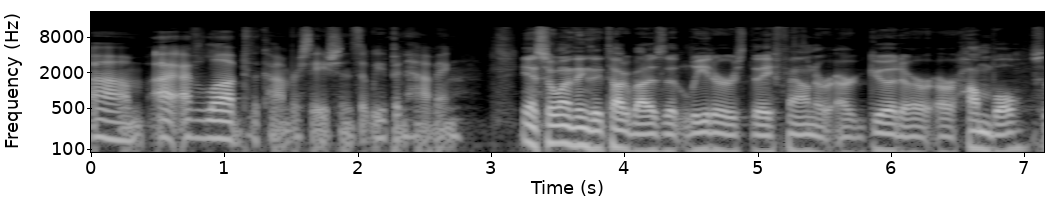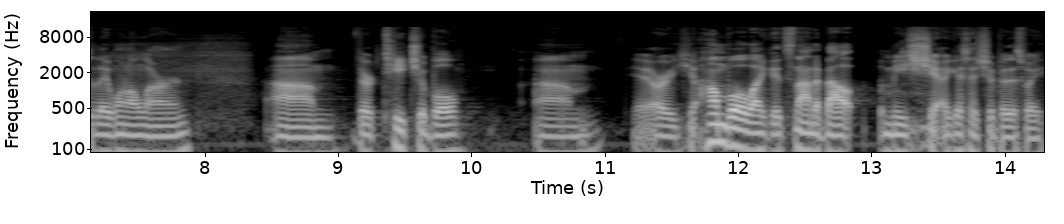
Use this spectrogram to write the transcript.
um, I, I've loved the conversations that we've been having. Yeah. So one of the things they talk about is that leaders they found are, are good are, are humble, so they want to learn. Um, they're teachable. Um, or humble, like it's not about me. Sh- I guess I should put it this way:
